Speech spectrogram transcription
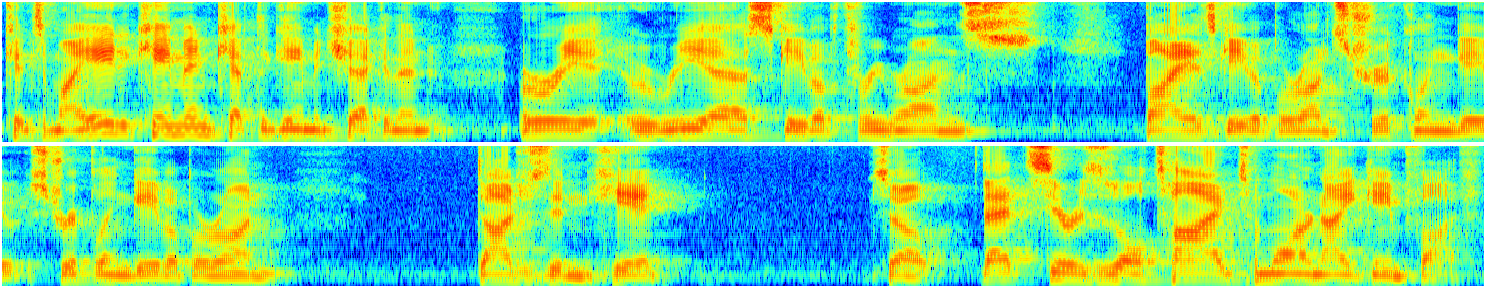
Kenta Maeda came in, kept the game in check, and then Urias gave up three runs. Baez gave up a run. Strickland gave, Stripling gave up a run. Dodgers didn't hit. So that series is all tied tomorrow night, game five.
